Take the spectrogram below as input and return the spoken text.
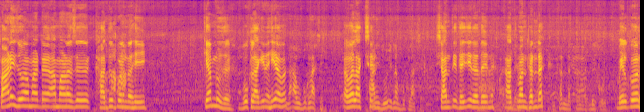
પાણી જોવા માટે આ માણસે ખાધું પણ નહીં. કેમનું છે? ભૂખ લાગી નહીં હવે? ભૂખ લાગશે. હવે લાગશે? એટલે ભૂખ લાગશે. શાંતિ થઈ ગઈ હૃદયને? આત્માન ઠંડક? ઠંડક ઠંડક બિલકુલ. બિલકુલ?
